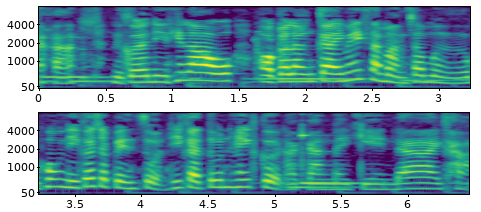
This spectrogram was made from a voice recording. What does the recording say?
นะคะ หรือกรณีที่เราออกกำลังกายไม่สม่ำเสมอ พวกนี้ก็จะเป็นส่วนที่กระตุ้นให้เกิดอาการไมเกรนได้ค่ะ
